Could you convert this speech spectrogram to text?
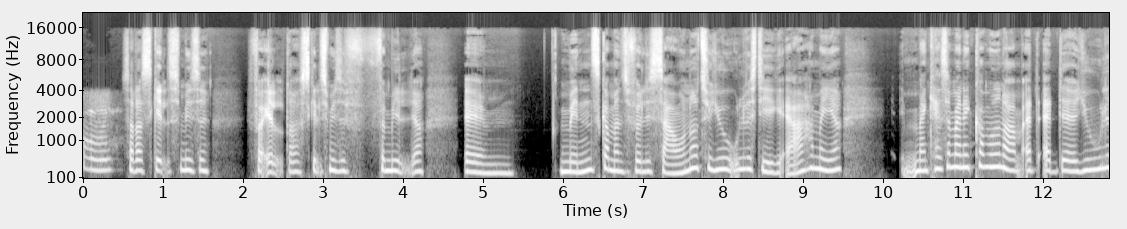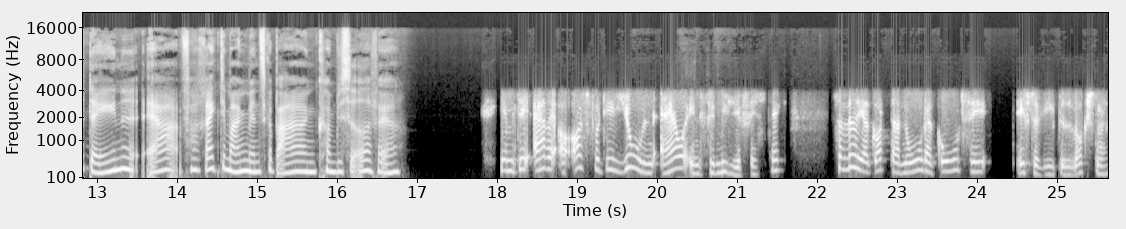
Mm. Så er der skilsmisse forældre, skilsmisse familier, øhm, mennesker, man selvfølgelig savner til jul, hvis de ikke er her mere. Man kan simpelthen ikke komme udenom, at, at øh, juledagene er for rigtig mange mennesker bare en kompliceret affære. Jamen det er det, og også fordi julen er jo en familiefest, ikke? så ved jeg godt, der er nogen, der er gode til, efter vi er blevet voksne,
